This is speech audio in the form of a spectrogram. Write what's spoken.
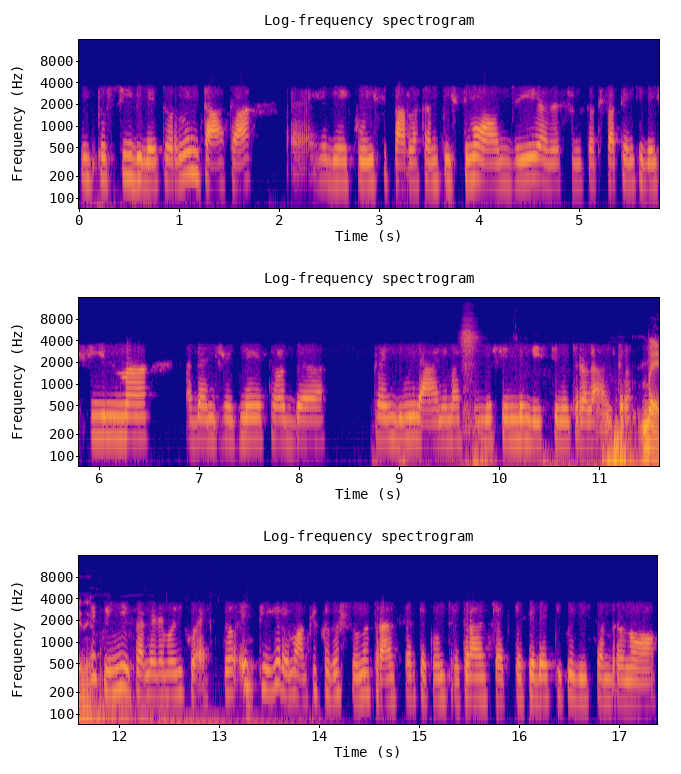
impossibile e tormentata eh, di cui si parla tantissimo oggi, adesso sono stati fatti anche dei film, A Dangerous Method, Prendimi l'anima, sono due film bellissimi tra l'altro. Bene. E quindi parleremo di questo e spiegheremo anche cosa sono transfert e controtransfert, perché detti così sembrano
